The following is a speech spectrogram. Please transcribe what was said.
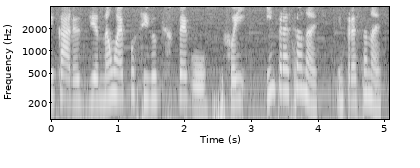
e cara, eu dizia, não é possível que isso pegou. Foi impressionante, impressionante.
